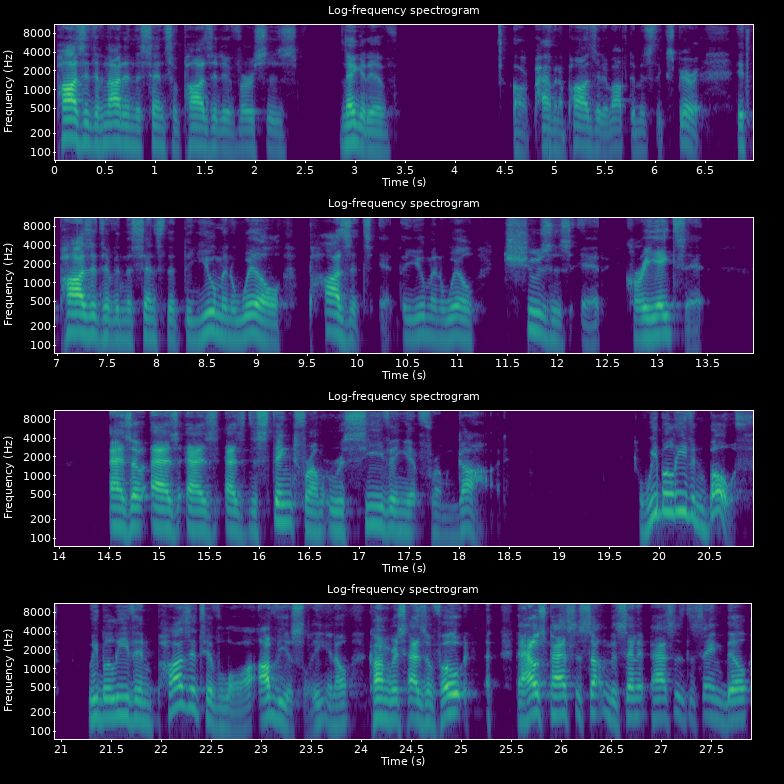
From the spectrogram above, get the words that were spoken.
Positive, not in the sense of positive versus negative, or having a positive, optimistic spirit. It's positive in the sense that the human will posits it, the human will chooses it, creates it, as a, as as as distinct from receiving it from God. We believe in both. We believe in positive law, obviously. You know, Congress has a vote, the House passes something, the Senate passes the same bill,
